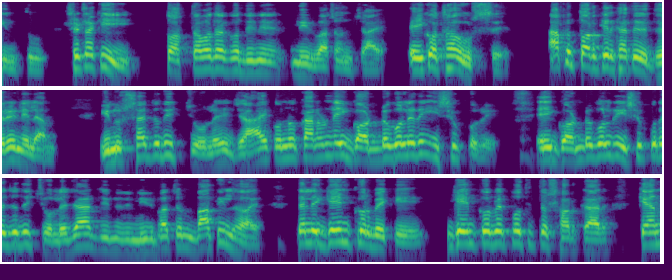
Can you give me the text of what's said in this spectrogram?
কিন্তু, সেটা কি তত্ত্বাবধায়ক দিনে নির্বাচন চায়? এই কথা উঠছে। আপনি তর্কের খাতিরে ধরে নিলাম ইনু সাহেব যদি চলে যায় কোনো কারণে এই গন্ডগোলের ইস্যু করে, এই গন্ডগোলের ইস্যু করে যদি চলে যায় নির্বাচন বাতিল হয়, তাহলে গেইন করবে কে? গেইন করবে পতিত সরকার। কেন?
